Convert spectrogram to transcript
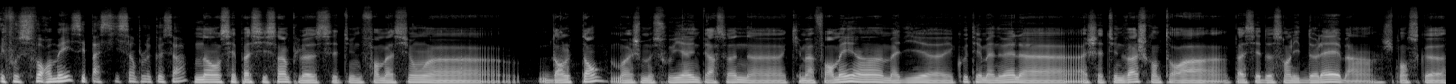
il faut se former, c'est pas si simple que ça? Non, c'est pas si simple. C'est une formation dans le temps. Moi, je me souviens une personne qui m'a formé, hein, m'a dit écoute Emmanuel, achète une vache quand tu auras passé 200 litres de lait, ben, je pense que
